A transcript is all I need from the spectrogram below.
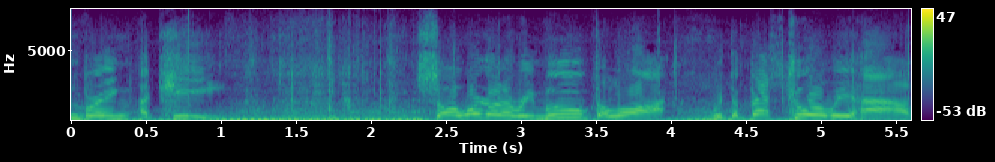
didn't bring a key. So we're going to remove the lock with the best tool we have.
